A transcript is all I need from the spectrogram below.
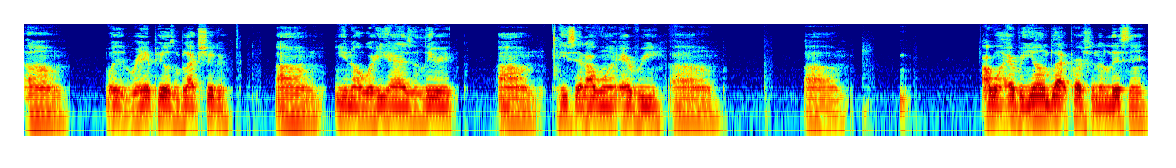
um, what is it red pills and black sugar um, you know, where he has a lyric. Um, he said, "I want every, um, um, I want every young black person to listen.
